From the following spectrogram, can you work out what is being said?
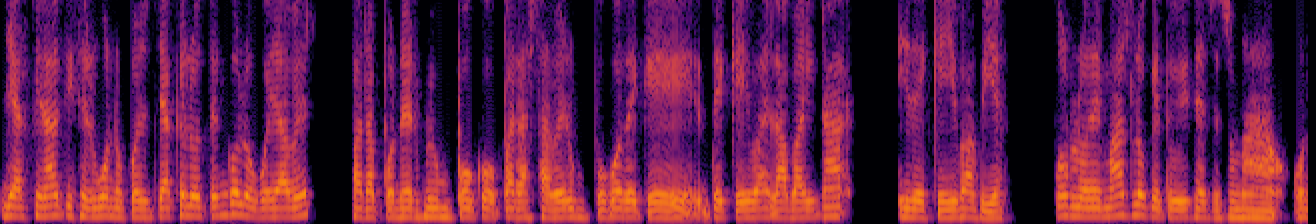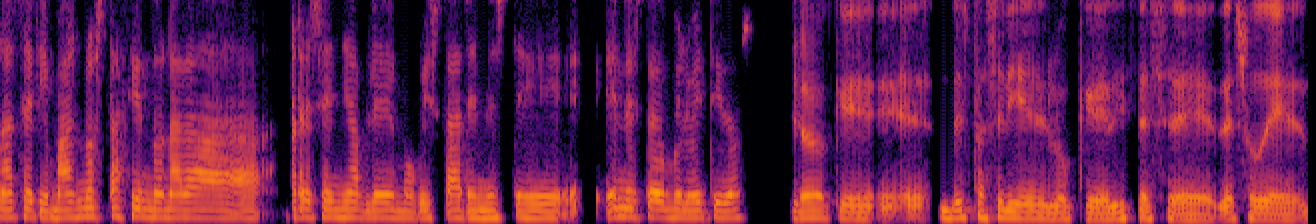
Y al final dices, bueno, pues ya que lo tengo, lo voy a ver para ponerme un poco, para saber un poco de qué, de qué iba la vaina y de qué iba bien. Por lo demás, lo que tú dices es una, una serie más. No está haciendo nada reseñable Movistar en este, en este 2022. Yo creo que eh, de esta serie lo que dices eh, de eso de,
